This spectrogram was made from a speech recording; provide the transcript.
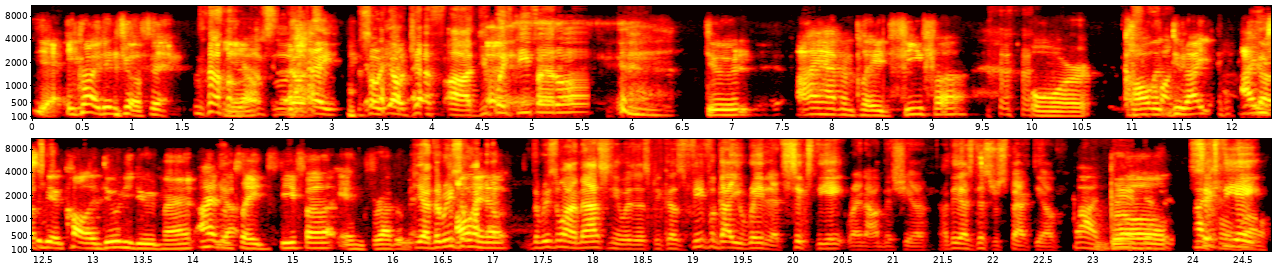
Yeah, he probably didn't feel a thing. No, you know? absolutely. Yo, hey, so yo, Geoff, uh, do you play FIFA at all? Dude, I haven't played FIFA or Call of Dude, I, I used to be a Call of Duty dude, man. I haven't yeah. played FIFA in forever, man. Yeah, the reason all why I know the reason why I'm asking you is this because FIFA got you rated at 68 right now this year. I think that's disrespect, yo. God, bro, 68. Bro.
